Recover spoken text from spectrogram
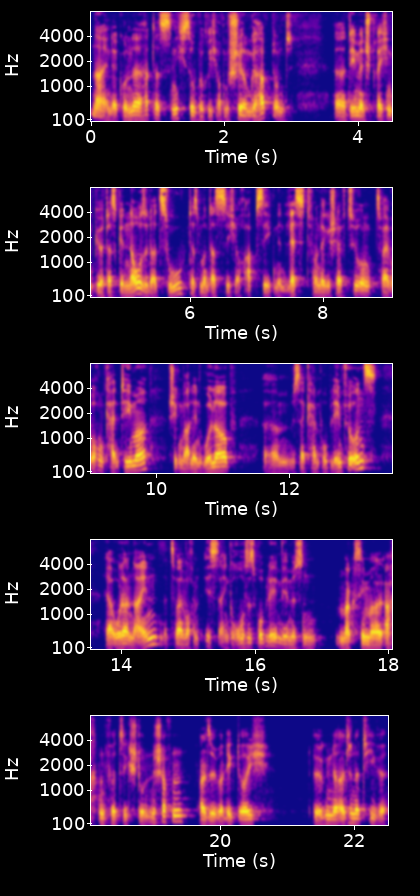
nein, der Kunde hat das nicht so wirklich auf dem Schirm gehabt und äh, dementsprechend gehört das genauso dazu, dass man das sich auch absegnen lässt von der Geschäftsführung. Zwei Wochen, kein Thema, schicken wir alle in Urlaub, ähm, ist ja kein Problem für uns. Ja, oder nein, zwei Wochen ist ein großes Problem. Wir müssen maximal 48 Stunden schaffen. Also überlegt euch irgendeine Alternative.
